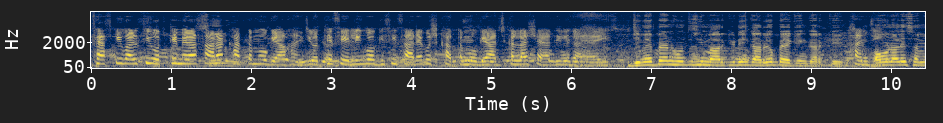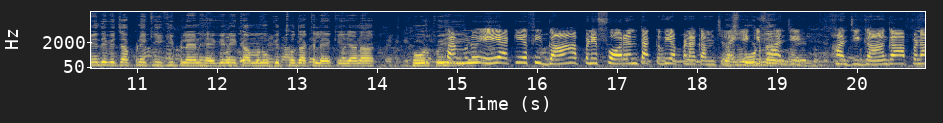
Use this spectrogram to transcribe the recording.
ਫੈਸਟੀਵਲ ਸੀ ਉੱਥੇ ਮੇਰਾ ਸਾਰਾ। ਖਤਮ ਹੋ ਗਿਆ। ਹਾਂਜੀ ਉੱਥੇ ਸੇਲਿੰਗ ਹੋ ਗਈ ਸੀ ਸਾਰਾ ਕੁਝ ਖਤਮ ਹੋ ਗਿਆ। ਅੱਜ ਕੱਲਾ ਸ਼ਾਇਦ ਹੀ ਲਗਾਇਆ ਏ ਜਿਵੇਂ ਭੈਣ ਹੁਣ ਤੁਸੀਂ ਮਾਰਕੀਟਿੰਗ ਕਰ ਰਹੇ ਹੋ ਪੈਕਿੰਗ ਕਰਕੇ। ਹਾਂਜੀ। ਆਉਣ ਵਾਲੇ ਸਮੇਂ ਦੇ ਵਿੱਚ ਆਪਣੇ ਕੀ ਕੀ ਪਲਾਨ ਹੈਗੇ ਨੇ? ਕੰਮ ਨੂੰ ਕਿੱਥੋਂ ਤੱਕ ਲੈ ਕੇ ਜਾਣਾ? ਹੋਰ ਕੋਈ ਕੰਮ ਨੂੰ ਇਹ ਆ ਕਿ ਅਸੀਂ ਗਾਂ ਆਪਣੇ ਫੋਰਨ ਤੱਕ ਵੀ ਆਪਣਾ ਕੰਮ ਚਲਾਈਏ। Export ਕਿ level ਹਾਂਜੀ ਹਾਂਜੀ ਗਾਂ ਗਾਂ ਆਪਣਾ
